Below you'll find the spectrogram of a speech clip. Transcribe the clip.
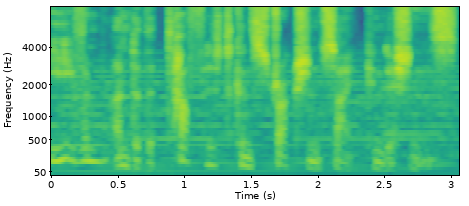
even under the toughest construction site conditions.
